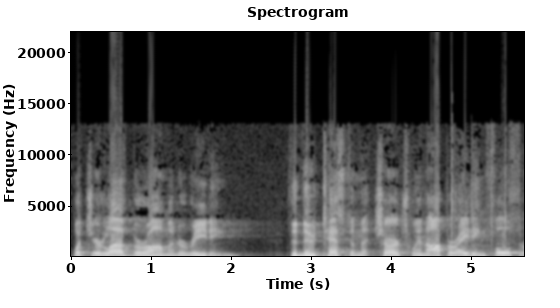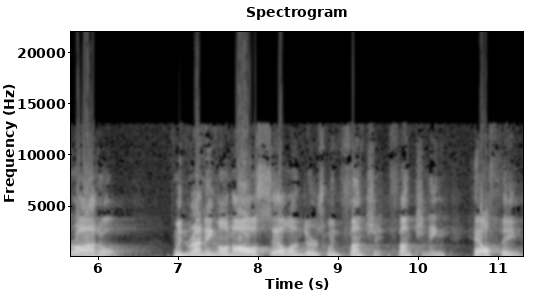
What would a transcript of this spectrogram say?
What's your love barometer reading? The New Testament church, when operating full throttle, when running on all cylinders, when function, functioning healthy,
